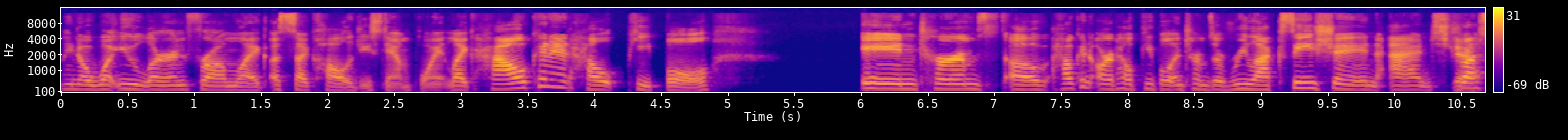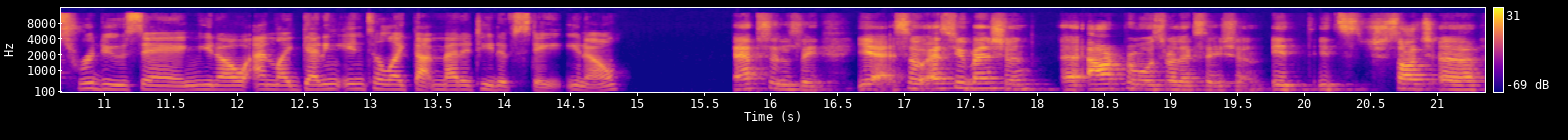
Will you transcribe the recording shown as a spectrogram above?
you know what you learn from like a psychology standpoint. Like how can it help people in terms of how can art help people in terms of relaxation and stress yeah. reducing you know and like getting into like that meditative state you know? Absolutely. Yeah. So as you mentioned uh, art promotes relaxation. It it's such a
